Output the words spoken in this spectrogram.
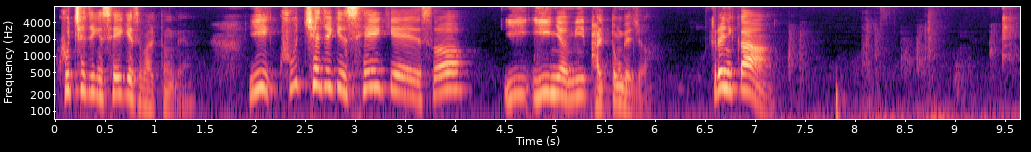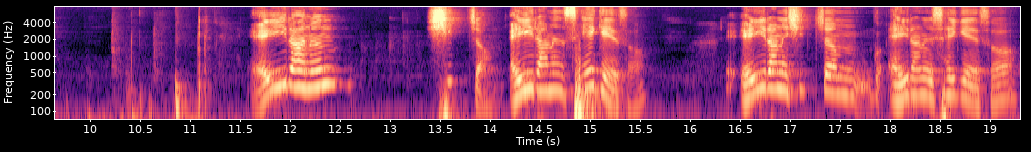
구체적인 세계에서 발동돼요. 이 구체적인 세계에서 이 이념이 발동되죠. 그러니까 A라는 시점, A라는 세계에서 A라는 시점, A라는 세계에서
